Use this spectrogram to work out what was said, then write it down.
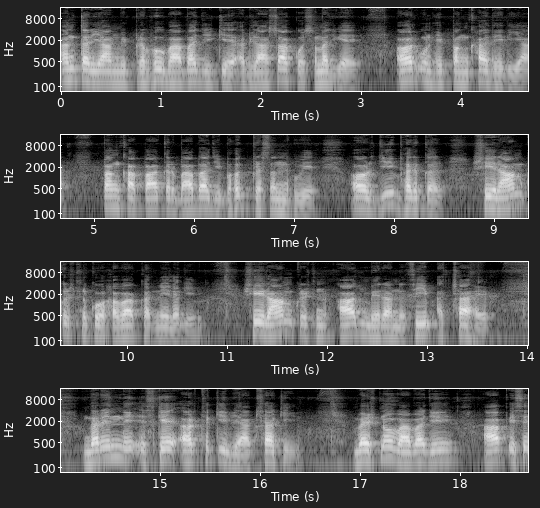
अंतर्यामी प्रभु बाबा जी के अभिलाषा को समझ गए और उन्हें पंखा दे दिया। पंखा पाकर बाबा जी बहुत प्रसन्न हुए और जी भरकर श्री रामकृष्ण को हवा करने लगे। श्री रामकृष्ण आज मेरा नसीब अच्छा है। नरेंद्र ने इसके अर्थ की व्याख्या की। वैष्णव बाबा जी आप इसे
